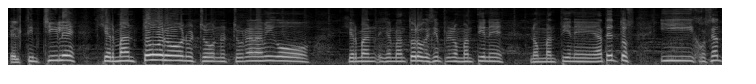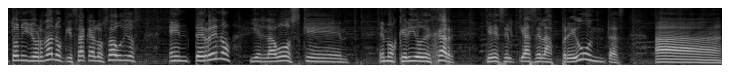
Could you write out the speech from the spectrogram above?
el Team Chile Germán Toro, nuestro, nuestro gran amigo Germán, Germán Toro, que siempre nos mantiene, nos mantiene atentos, y José Antonio Giordano, que saca los audios en terreno y es la voz que hemos querido dejar, que es el que hace las preguntas a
